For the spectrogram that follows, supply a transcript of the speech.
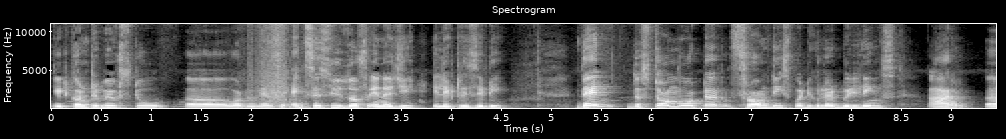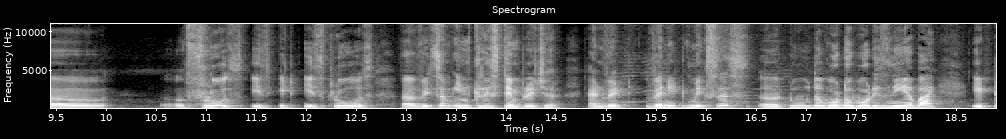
it contributes to uh, what we can say excess use of energy, electricity. Then the storm water from these particular buildings are flows is it is flows uh, with some increased temperature. And when when it mixes uh, to the water bodies nearby it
